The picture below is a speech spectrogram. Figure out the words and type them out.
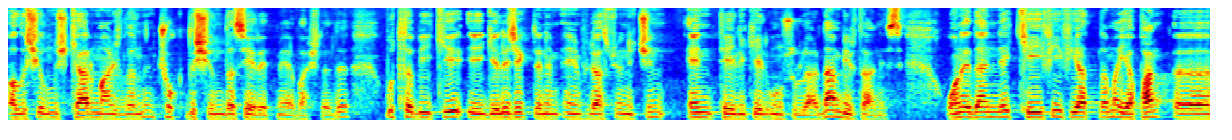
alışılmış kar marjlarının çok dışında seyretmeye başladı. Bu tabii ki gelecek dönem enflasyon için en tehlikeli unsurlardan bir tanesi. O nedenle keyfi fiyatlama yapan e,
